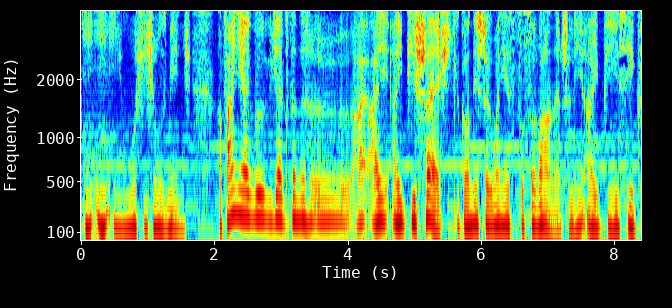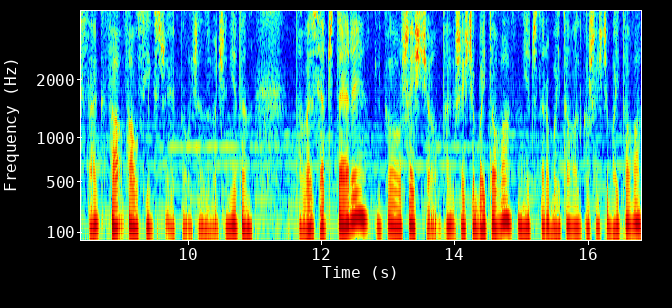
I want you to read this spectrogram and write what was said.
i, i, i, musi się zmienić. A fajnie jakby jak ten e, IP6, tylko on jeszcze chyba nie jest stosowany, czyli IP6, tak? V, V6, czy jak to się nazywa, czy nie ten ta wersja 4, tylko 6, tak? 6-bajtowa, nie 4-bajtowa, tylko 6-bajtowa e,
